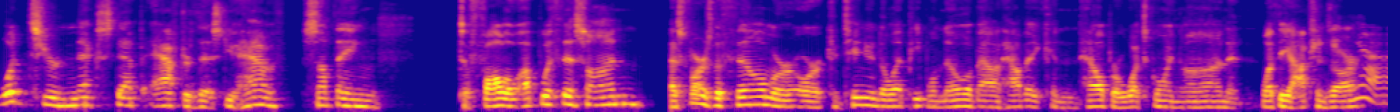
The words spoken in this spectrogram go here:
What's your next step after this? Do you have something to follow up with this on as far as the film or or continuing to let people know about how they can help or what's going on and what the options are? Yeah,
